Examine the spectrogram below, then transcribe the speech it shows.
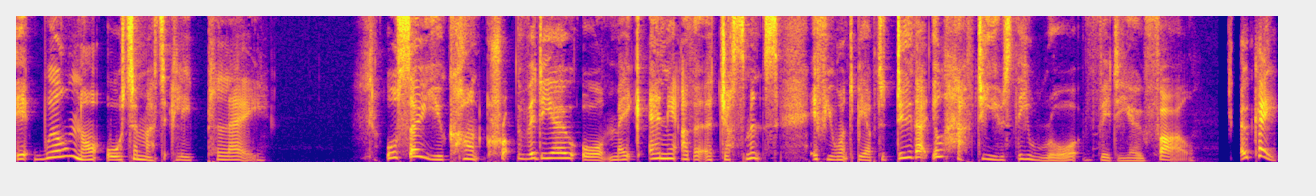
it will not automatically play. Also, you can't crop the video or make any other adjustments. If you want to be able to do that, you'll have to use the raw video file. Okay,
